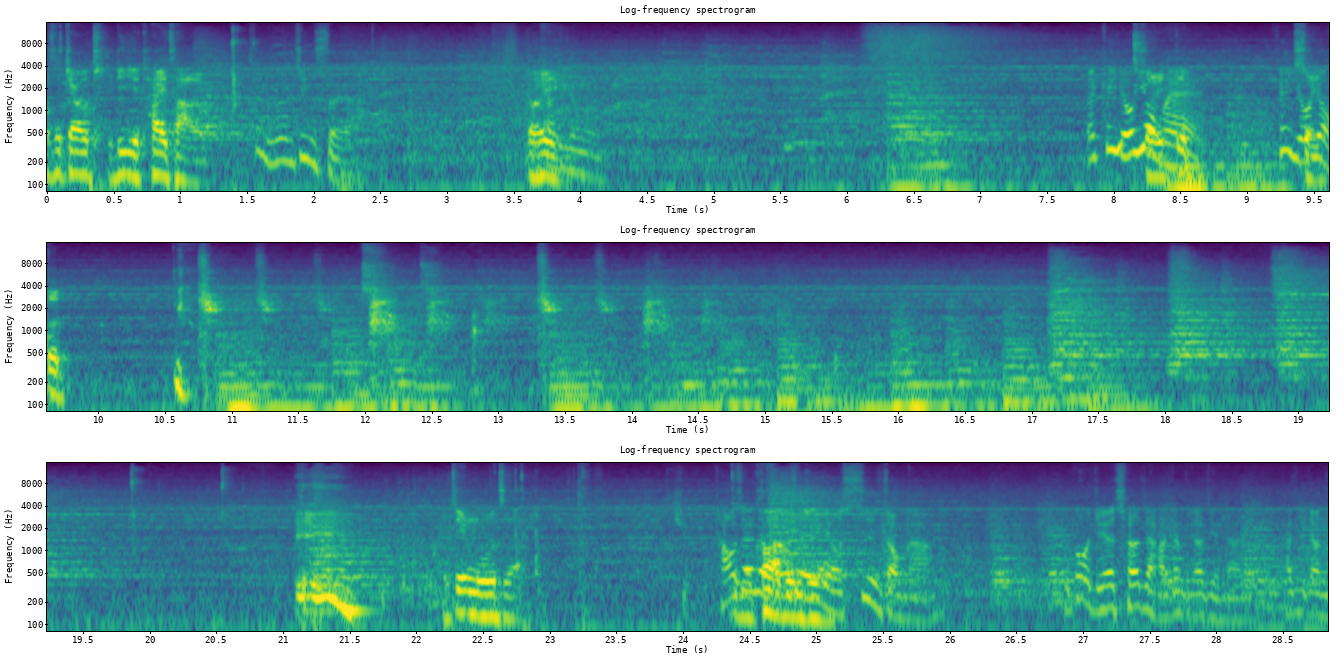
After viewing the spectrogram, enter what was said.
但是家伙体力也太差了吧，这能不能进水啊？可以。哎，可以游泳哎水遁，可以游泳水遁。我进屋子啊，逃生的方式有四种啊，不过我觉得车子好像比较简单，还是比较难。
